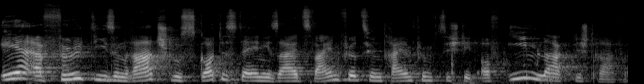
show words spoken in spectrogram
Er erfüllt diesen Ratschluss Gottes, der in Jesaja 42 und 53 steht. Auf ihm lag die Strafe.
